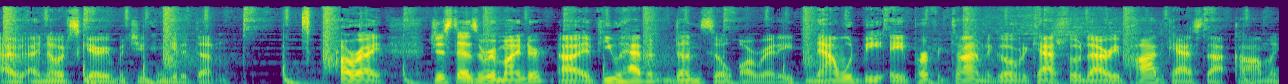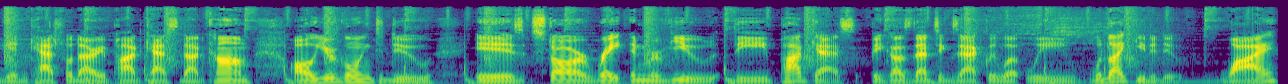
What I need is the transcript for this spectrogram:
I, I know it's scary, but you can get it done. All right. Just as a reminder, uh, if you haven't done so already, now would be a perfect time to go over to cashflowdiarypodcast.com. Again, cashflowdiarypodcast.com. All you're going to do is star, rate, and review the podcast because that's exactly what we would like you to do. Why?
